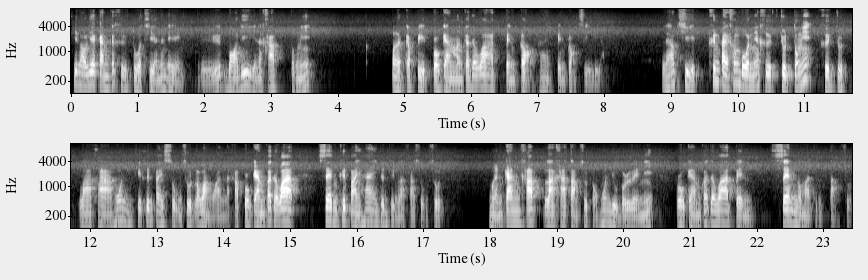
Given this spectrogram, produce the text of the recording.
ที่เราเรียกกันก็คือตัวเทียนนั่นเอง หรือบอดี้นะครับ ตรงนี้ เปิดกับปิดโปรแกรมมันก็จะวาดเป็นกล่องให้เป็นกล่องสี่เหลี่ยม แล้วขีดขึ้นไปข้างบนนี่คือจุดตรงนี้คือจุดราคาหุ้นที่ขึ้นไปสูงสุดระหว่างวันนะครับ โปรแกรมก็จะวาดเส้นขึ้นไปให้จนถึงราคาสูงสุด เหมือนกันครับ ราคาต่ำสุดของหุ้นอยู่บริเวณนี้ โปรแกรมก็จะวาดเป็นเส้นลงมาถึงต่ำสุด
